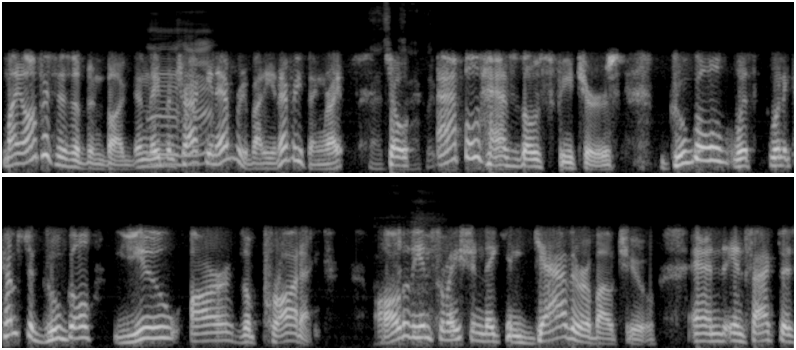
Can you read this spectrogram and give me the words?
my offices have been bugged, and they've mm-hmm. been tracking everybody and everything, right? That's so exactly right. Apple has those features. Google, with when it comes to Google, you are the product all of the information they can gather about you. And in fact, this,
